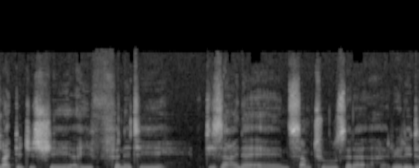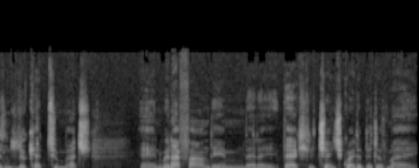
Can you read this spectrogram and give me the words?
I'd like to just share Affinity designer and some tools that I, I, really didn't look at too much. And when I found them, that I, they actually changed quite a bit of my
